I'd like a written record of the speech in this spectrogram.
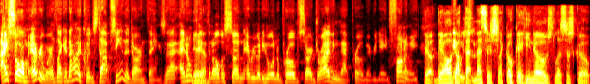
I saw them everywhere. Like now, I couldn't stop seeing the darn things. And I, I don't yeah, think that all of a sudden everybody who owned a probe started driving that probe every day in front of me. Yeah, they all got was, that message, like, okay, he knows. Let's just go.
